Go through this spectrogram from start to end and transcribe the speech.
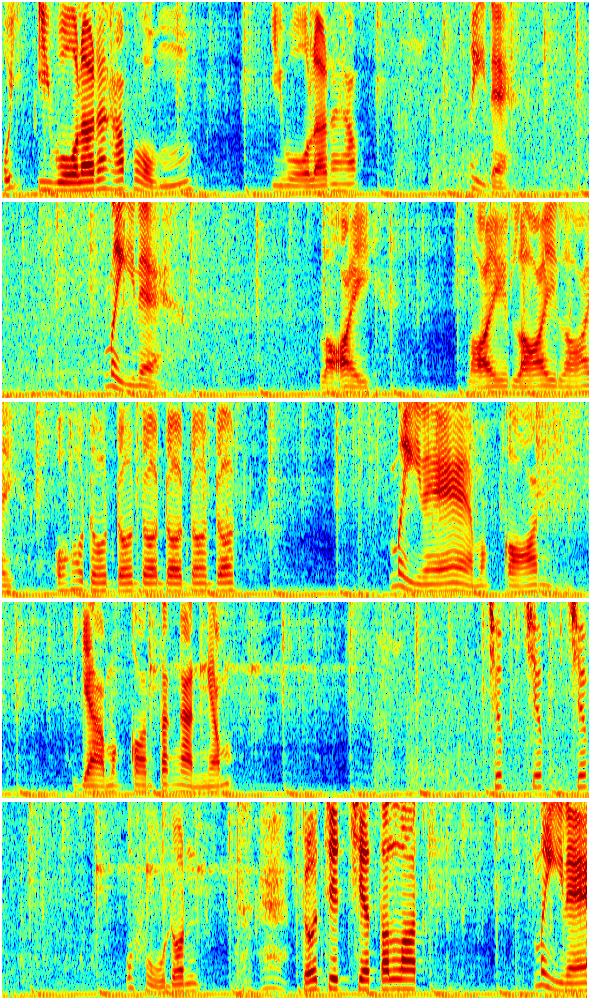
อุ้ยอีโวแล้วนะครับผมอีโวแล้วนะครับนี่แน่ นี่แน่ลอยลอยลอยลอยโอ้โดนโดนโดนโดนโดนโดนนี่แน่มังกรยามังกรตั้งงานง้ำชึบชึบชึบโอ้โหโดนโดนเฉียดเฉียดตลอดนี่แน่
